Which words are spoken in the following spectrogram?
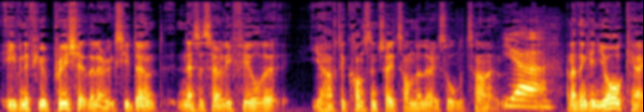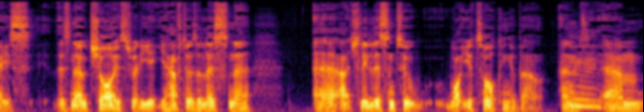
even if you appreciate the lyrics, you don't necessarily feel that you have to concentrate on the lyrics all the time. Yeah. And I think in your case, there's no choice really. You have to, as a listener, uh, actually listen to what you're talking about. And Mm. um,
